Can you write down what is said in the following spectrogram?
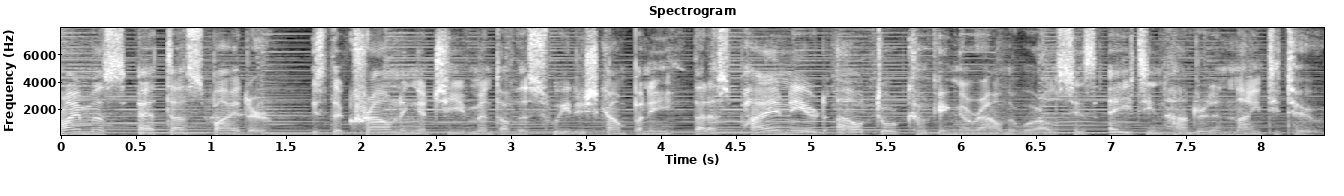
Primus Eta Spider is the crowning achievement of the Swedish company that has pioneered outdoor cooking around the world since 1892.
